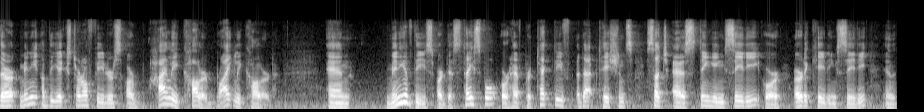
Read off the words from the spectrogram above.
there are many of the external feeders are highly colored, brightly colored, and many of these are distasteful or have protective adaptations such as stinging setae or urticating setae in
